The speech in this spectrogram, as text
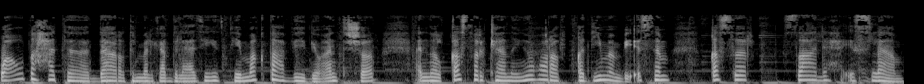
وأوضحت دارة الملك عبد العزيز في مقطع فيديو انتشر أن القصر كان يعرف قديما باسم قصر صالح إسلام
